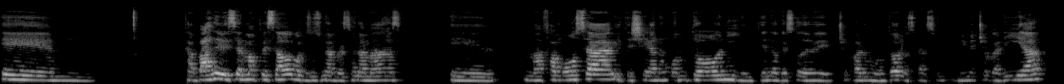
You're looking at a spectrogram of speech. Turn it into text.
Eh, capaz debe ser más pesado cuando sos una persona más, eh, más famosa y te llegan un montón y entiendo que eso debe chocar un montón, o sea, a mí me chocaría,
